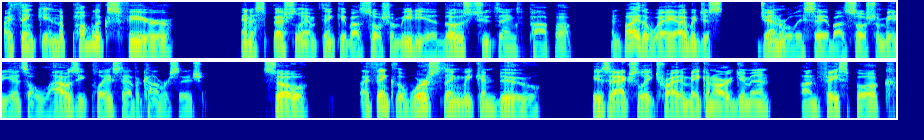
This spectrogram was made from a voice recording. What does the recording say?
I think in the public sphere, and especially I'm thinking about social media, those two things pop up. And by the way, I would just generally say about social media, it's a lousy place to have a conversation. So I think the worst thing we can do is actually try to make an argument on Facebook,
